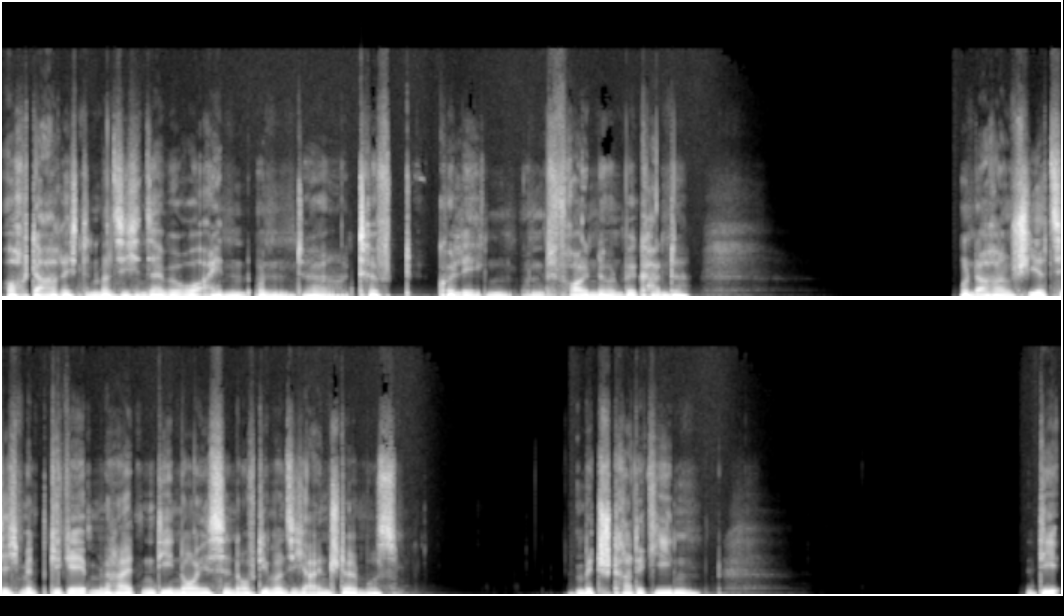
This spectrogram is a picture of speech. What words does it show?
Auch da richtet man sich in sein Büro ein und äh, trifft Kollegen und Freunde und Bekannte und arrangiert sich mit Gegebenheiten, die neu sind, auf die man sich einstellen muss, mit Strategien, die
